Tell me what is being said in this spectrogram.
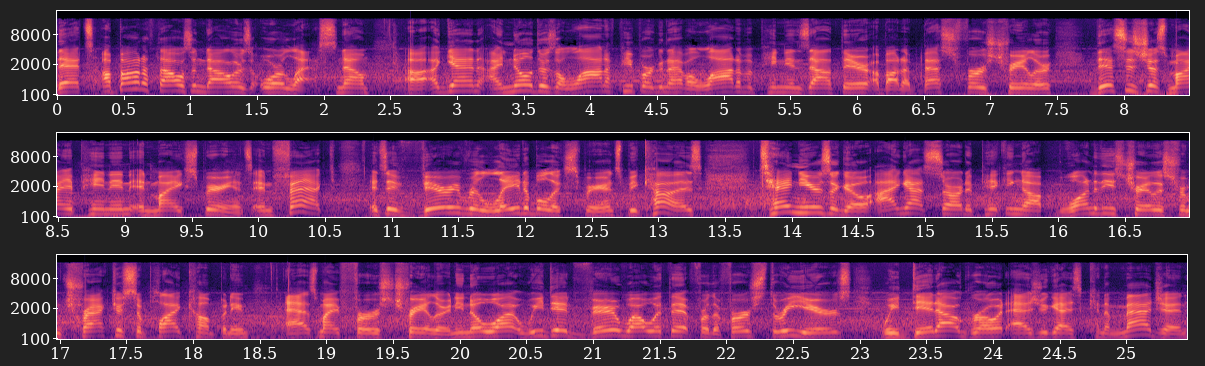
that's about a $1,000 or less. Now, uh, again, I know there's a lot of people are gonna have a lot of opinions out there about a best first trailer. This is just my opinion and my experience. In fact, it's a very relatable experience because 10 years ago, I got started picking up one of these trailers from Tractor Supply Company as my first trailer. And you know what? We did very well with it for the first three years. We did outgrow it, as you guys can imagine.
